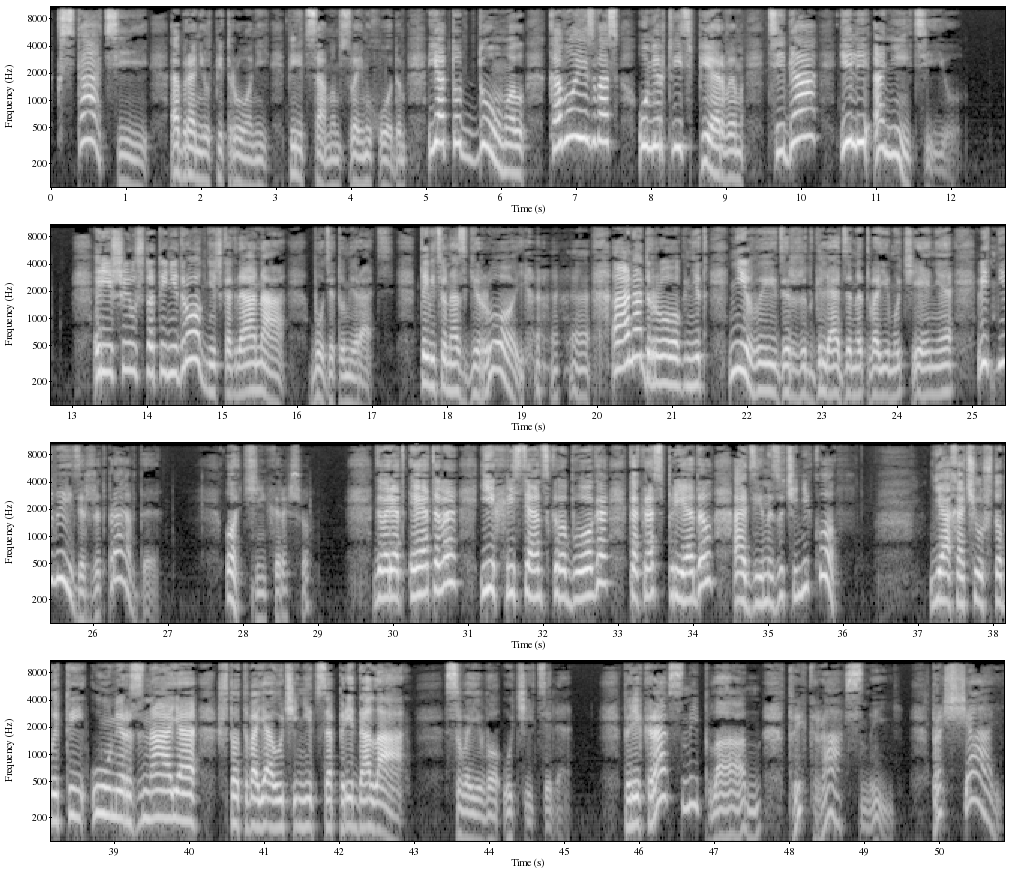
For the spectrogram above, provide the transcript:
«Кстати», — обронил Петроний перед самым своим уходом, — «я тут думал, кого из вас умертвить первым, тебя или Анитию?» Решил, что ты не дрогнешь, когда она будет умирать. Ты ведь у нас герой, а она дрогнет, не выдержит, глядя на твои мучения. Ведь не выдержит, правда? Очень хорошо. Говорят, этого их христианского бога как раз предал один из учеников. Я хочу, чтобы ты умер, зная, что твоя ученица предала своего учителя. Прекрасный план, прекрасный. Прощай.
